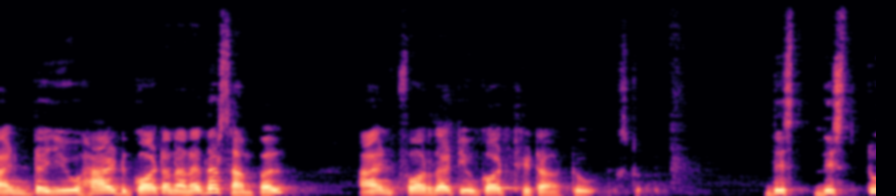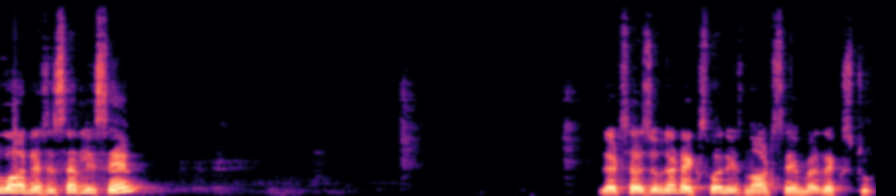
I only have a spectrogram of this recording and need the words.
and you had got an another sample and for that you got theta 2 x2. This, these two are necessarily same. Let us assume that x1 is not same as x2.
